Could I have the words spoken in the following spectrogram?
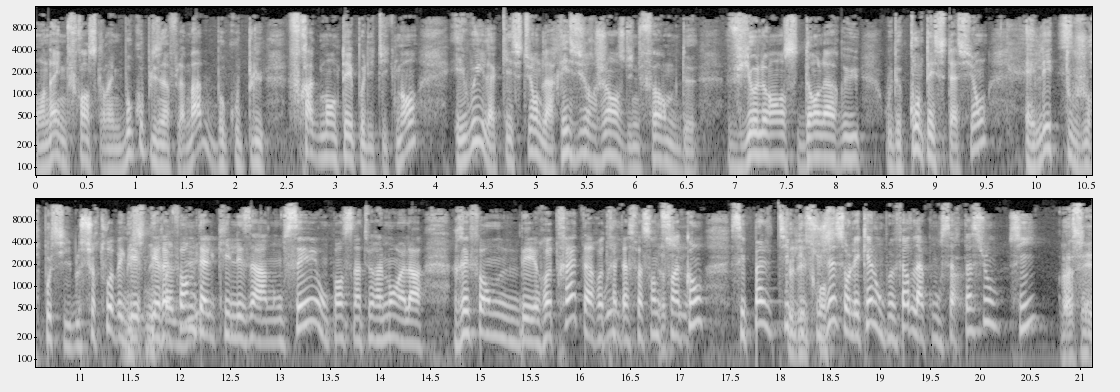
On a une France quand même beaucoup plus inflammable, beaucoup plus fragmentée politiquement. Et oui, la question de la résurgence d'une forme de violence dans la rue ou de contestation, elle est toujours possible. Surtout avec des, réformes telles qu'il les a annoncées. On pense naturellement à la réforme des retraites, à retraite à 65 ans. C'est pas le type de sujet sur lesquels on peut faire de la concertation, si? Bah c'est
